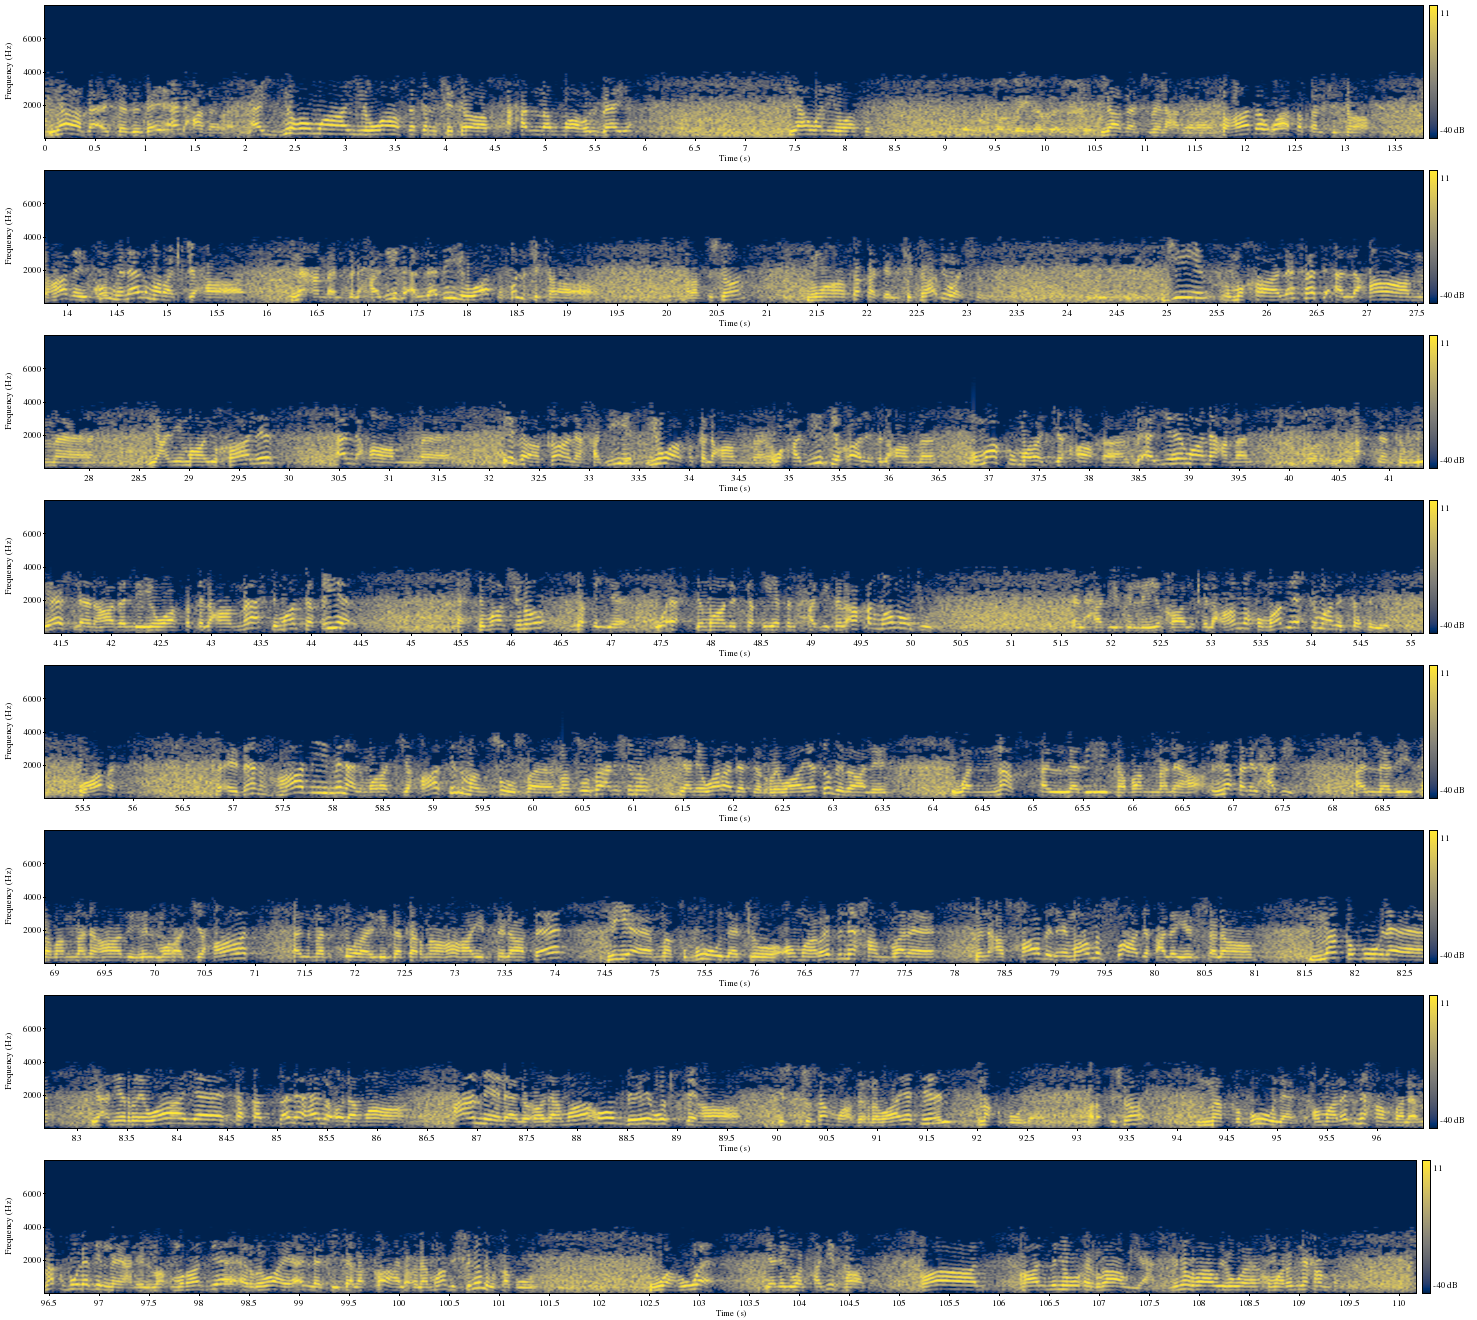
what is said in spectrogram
لا بأس ببيع العذرة أيهما يوافق الكتاب؟ أحل الله البيع. يا هو اللي يوافق. لا بأس بالعذرة فهذا وافق الكتاب. فهذا يكون من المرجحات. نعمل بالحديث الذي يوافق الكتاب. عرفت شلون؟ موافقة الكتاب والسنة. جيم مخالفة العامة. يعني ما يخالف العامة إذا كان حديث يوافق العامة وحديث يخالف العامة وماكو مرجح آخر بأيهما نعمل؟ أحسنتم. ليش؟ لأن هذا اللي يوافق العامة احتمال تقية. احتمال شنو؟ تقية. واحتمال التقية في الحديث الآخر ما موجود. الحديث اللي يخالف العامة وما في احتمال التقية. واضح؟ فإذا هذه من المرجحات المنصوصة. منصوصة يعني شنو؟ يعني وردت الرواية بذلك. والنص الذي تضمنها النص عن الحديث الذي تضمن هذه المرجحات المذكورة اللي ذكرناها هاي الثلاثة هي مقبولة عمر بن حنظلة من أصحاب الإمام الصادق عليه السلام. مقبولة. يعني الرواية تقبلها العلماء عمل العلماء بوفقها. تسمى بالرواية المقبولة؟ عرفت شلون؟ مقبولة. عمر بن حنظلة مقبولة قلنا يعني المراد الرواية التي تلقاها العلماء بشنو بالقبول. وهو يعني الحديث هذا. قال قال منه الراوي يعني من الراوي؟ هو عمر بن حنظل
